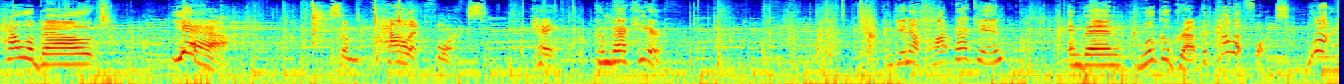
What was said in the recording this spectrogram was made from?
How about, yeah, some pallet forks. Okay, come back here. I'm gonna hop back in, and then we'll go grab the pallet forks. Watch.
